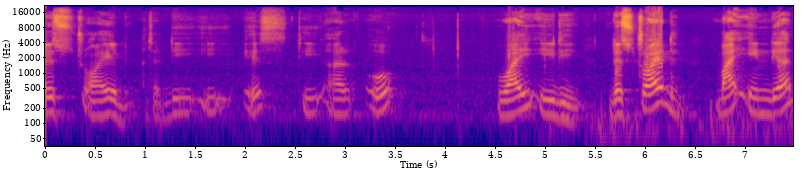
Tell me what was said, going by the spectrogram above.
destroyed আচ্ছা D E S T R O Y E D destroyed by Indian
